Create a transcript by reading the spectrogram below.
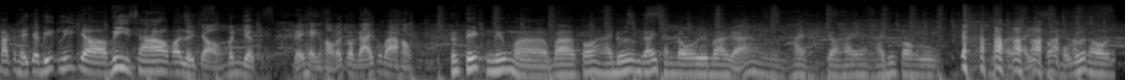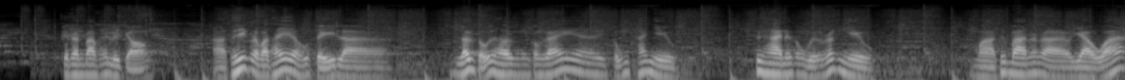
ba có thể cho biết lý do vì sao ba lựa chọn minh nhật để hẹn hò với con gái của ba không? Rất tiếc nếu mà ba có hai đứa con gái sanh đôi ba gả hai cho hai hai đứa con luôn. Tại có một đứa thôi. Cho nên ba phải lựa chọn. À, nhất là bà thấy hữu tị là lớn tuổi hơn con gái ờ, cũng khá nhiều. Thứ hai nữa công việc rất nhiều. Mà thứ ba nữa là giàu quá.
